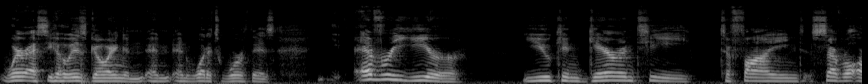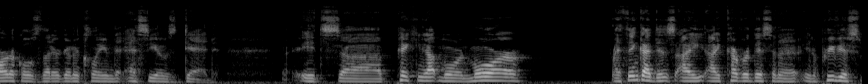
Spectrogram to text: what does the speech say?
where SEO is going and, and, and what its worth is. Every year, you can guarantee to find several articles that are going to claim that SEO is dead. It's uh, picking up more and more. I think I just I, I covered this in a in a previous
